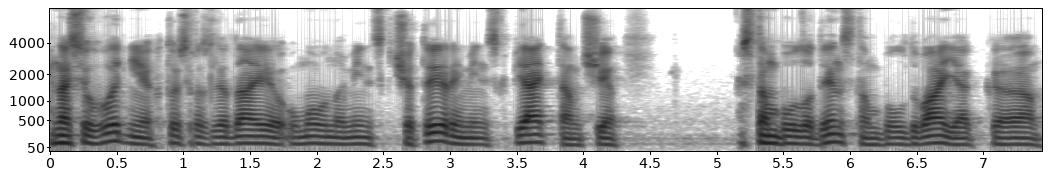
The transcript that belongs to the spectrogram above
на сьогодні хтось розглядає умовно Мінськ 4, Мінськ 5 там чи Стамбул 1, Стамбул 2 як е,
